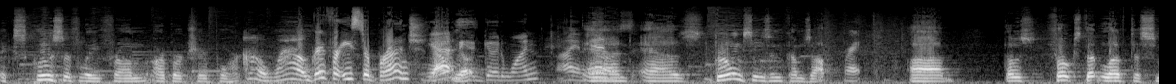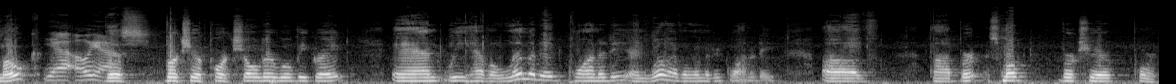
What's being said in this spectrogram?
exclusively from our Berkshire pork. Oh wow. Great for Easter brunch. Yes. That would be a good one. I am. And as grilling season comes up, Right. Um, those folks that love to smoke, Yeah. Oh yeah. this Berkshire pork shoulder will be great. And we have a limited quantity, and will have a limited quantity, of uh, Ber- smoked Berkshire pork.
